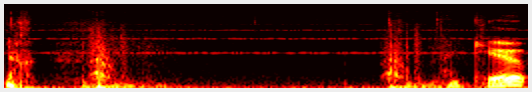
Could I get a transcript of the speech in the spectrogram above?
Thank you.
